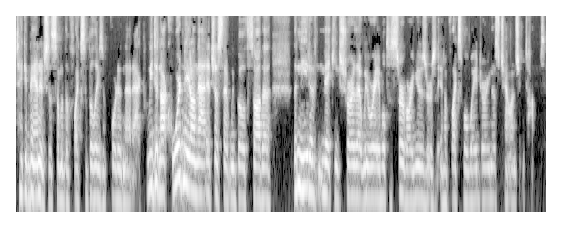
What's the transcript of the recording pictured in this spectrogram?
take advantage of some of the flexibilities afforded in that act. We did not coordinate on that. It's just that we both saw the, the need of making sure that we were able to serve our users in a flexible way during those challenging times.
